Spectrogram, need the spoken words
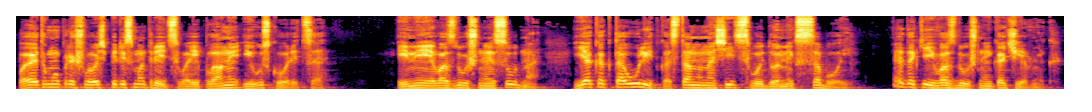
Поэтому пришлось пересмотреть свои планы и ускориться. Имея воздушное судно, я как та улитка стану носить свой домик с собой. Эдакий воздушный кочевник.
